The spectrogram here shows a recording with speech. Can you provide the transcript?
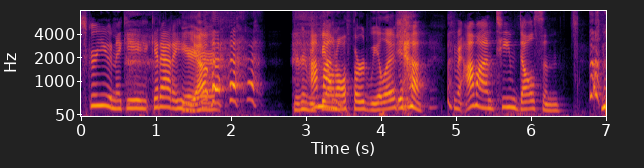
screw you, Nikki. Get out of here. Yep. You're gonna be I'm feeling on- all third wheelish. Yeah. I mean, I'm on Team Dawson.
